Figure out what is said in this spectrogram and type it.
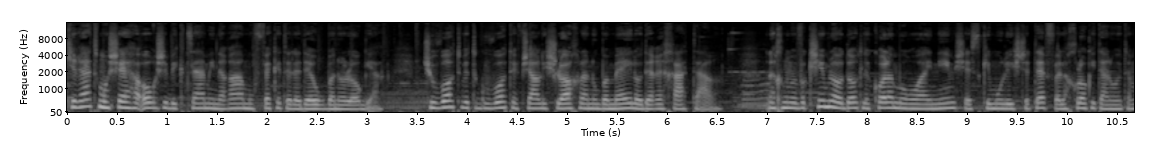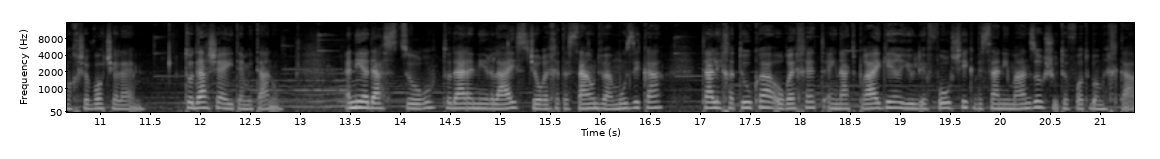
קריית משה, האור שבקצה המנהרה, מופקת על ידי אורבנולוגיה. תשובות ותגובות אפשר לשלוח לנו במייל או דרך האתר. אנחנו מבקשים להודות לכל המרואיינים שהסכימו להשתתף ולחלוק איתנו את המחשבות שלהם. תודה שהייתם איתנו. אני הדס צור, תודה לניר לייס שעורך את הסאונד והמוזיקה, טלי חתוקה, עורכת, עינת פרייגר, יוליה פורשיק וסני מנזו, שותפות במחקר.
